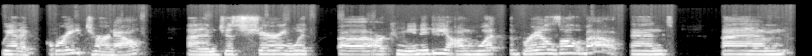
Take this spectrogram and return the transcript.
We had a great turnout and just sharing with uh, our community on what the Braille is all about. And um,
